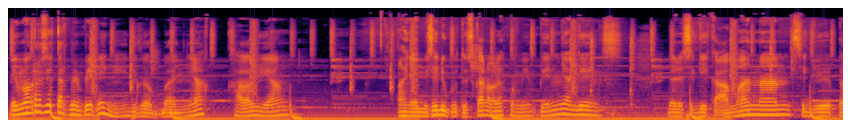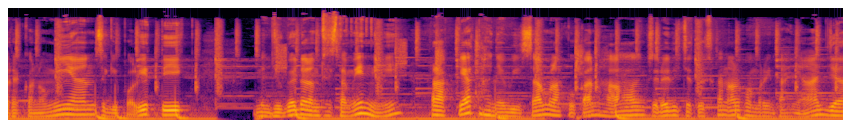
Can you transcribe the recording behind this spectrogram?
Demokrasi terpimpin ini juga banyak hal yang hanya bisa diputuskan oleh pemimpinnya, gengs. Dari segi keamanan, segi perekonomian, segi politik, dan juga dalam sistem ini, rakyat hanya bisa melakukan hal-hal yang sudah dicetuskan oleh pemerintahnya aja,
